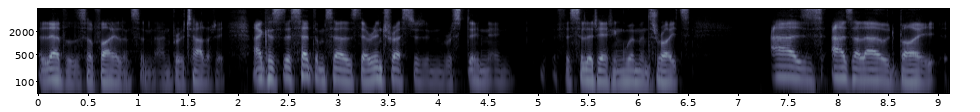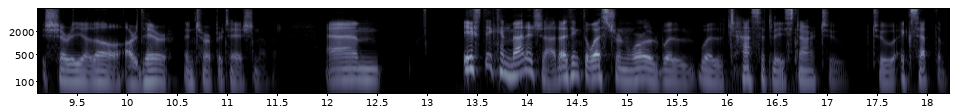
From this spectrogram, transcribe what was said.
levels of violence and, and brutality. Because they said themselves they're interested in, in, in facilitating women's rights as as allowed by Sharia law or their interpretation of it. Um, if they can manage that, I think the Western world will will tacitly start to to accept them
